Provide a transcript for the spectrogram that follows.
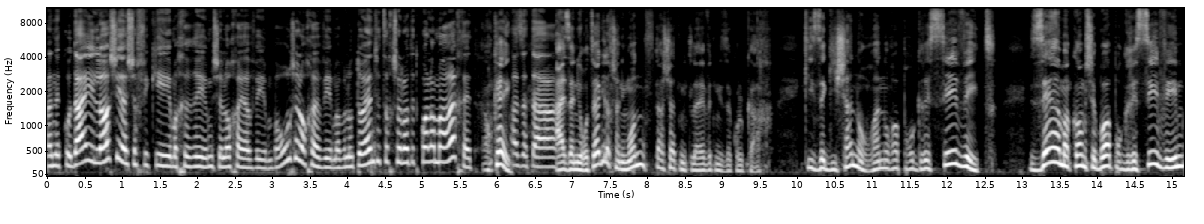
הנקודה היא לא שיש אפיקים אחרים שלא חייבים, ברור שלא חייבים, אבל הוא טוען שצריך לשנות את כל המערכת. אוקיי. אז אתה... אז אני רוצה להגיד לך שאני מאוד מופתע שאת מתלהבת מזה כל כך, כי זו גישה נורא נורא פרוגרסיבית. זה המקום שבו הפרוגרסיבים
